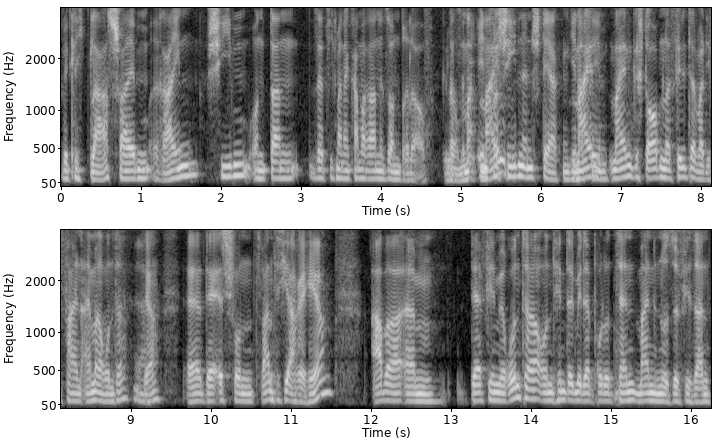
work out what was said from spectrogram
wirklich Glasscheiben reinschieben und dann setze ich meiner Kamera eine Sonnenbrille auf. Genau. Also in mein- verschiedenen Stärken, je Mein, nachdem. mein gestorbener Filter, weil die fallen einmal runter, ja. Ja. äh, der ist schon 20 Jahre her, aber ähm, der fiel mir runter und hinter mir der Produzent meinte nur suffisant,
